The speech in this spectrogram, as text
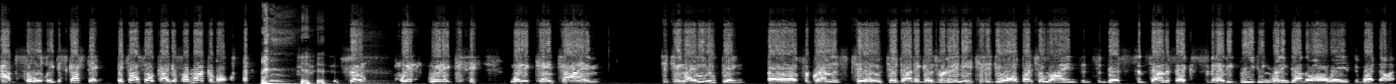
absolutely disgusting." It's also kind of remarkable. so when when it when it came time to do my looping uh, for Gremlins 2, Joe Dante goes, "We're going to need you to do a whole bunch of lines and some this, some sound effects, some heavy breathing, running down the hallways and whatnot."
